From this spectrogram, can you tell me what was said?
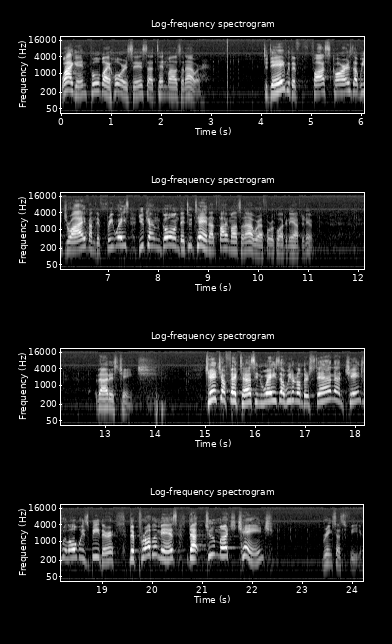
wagon pulled by horses at 10 miles an hour. Today, with the fast cars that we drive and the freeways, you can go on the 210 at 5 miles an hour at 4 o'clock in the afternoon. That is change. Change affects us in ways that we don't understand, and change will always be there. The problem is that too much change brings us fear.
